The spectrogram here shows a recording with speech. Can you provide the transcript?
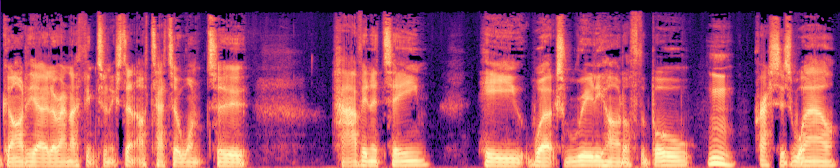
Guardiola and I think to an extent Arteta want to have in a team. He works really hard off the ball, presses well.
